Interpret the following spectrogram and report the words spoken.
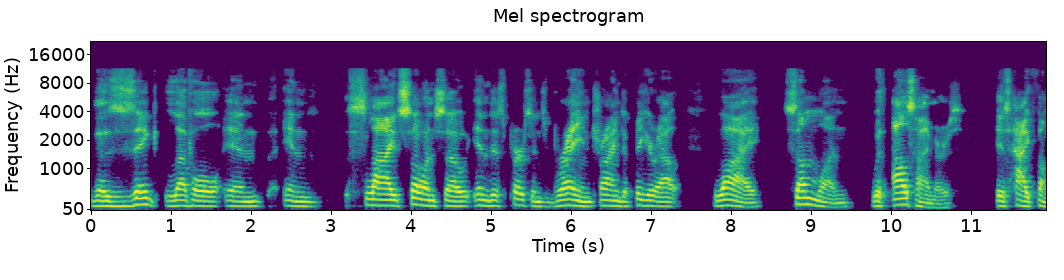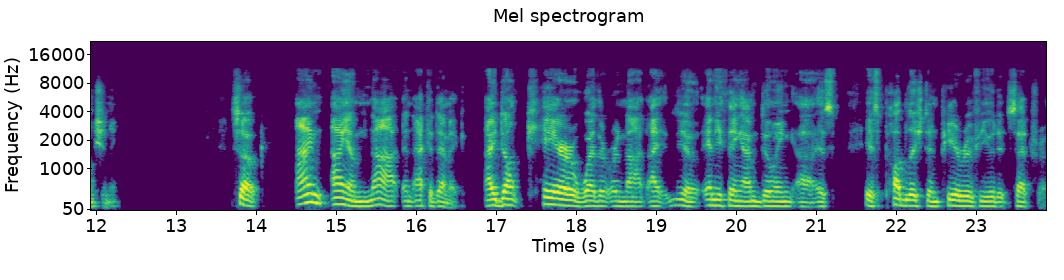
the zinc level in in slide so and so in this person's brain trying to figure out why someone with Alzheimer's is high functioning. So I'm I am not an academic. I don't care whether or not I you know anything I'm doing uh, is is published and peer reviewed, etc.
